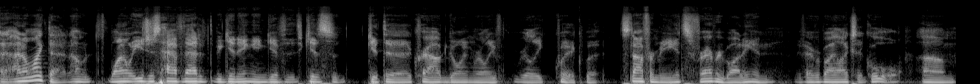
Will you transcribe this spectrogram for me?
I, I don't like that. I would- why don't you just have that at the beginning and give get get the crowd going really really quick? But it's not for me. It's for everybody, and if everybody likes it, cool. Um,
